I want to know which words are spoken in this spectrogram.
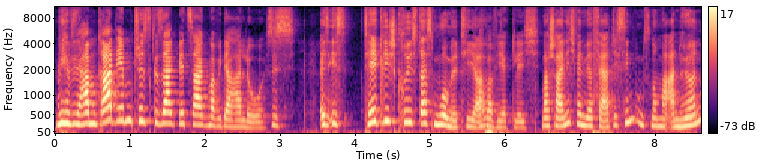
Wir, wir haben gerade eben Tschüss gesagt, jetzt sagen wir wieder Hallo. Es ist Es ist täglich grüßt das Murmeltier. aber wirklich. Wahrscheinlich, wenn wir fertig sind und uns nochmal anhören,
